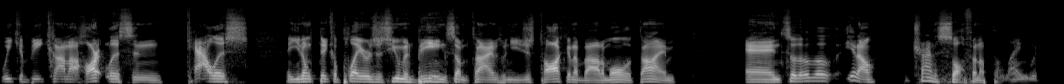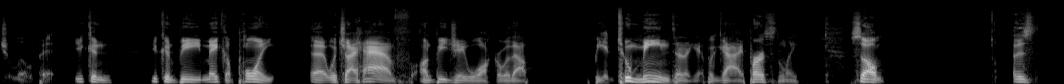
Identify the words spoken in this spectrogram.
we can be kind of heartless and callous, and you don't think of players as human beings sometimes when you're just talking about them all the time. And so, the, the, you know, I'm trying to soften up the language a little bit. You can you can be make a point, uh, which I have on PJ Walker without being too mean to the guy personally. So, there's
